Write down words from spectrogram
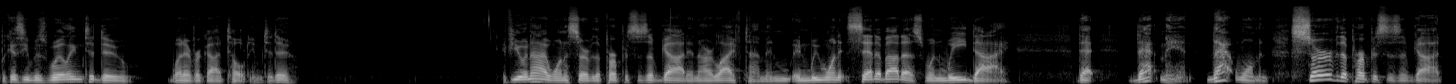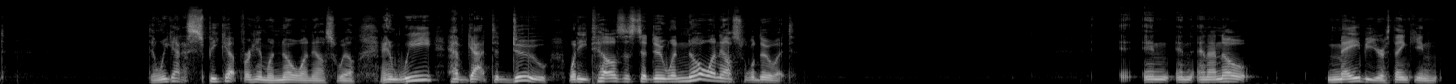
because he was willing to do whatever God told him to do. If you and I want to serve the purposes of God in our lifetime and, and we want it said about us when we die, that that man, that woman serve the purposes of God, then we got to speak up for him when no one else will. And we have got to do what he tells us to do when no one else will do it. And, and, and I know maybe you're thinking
